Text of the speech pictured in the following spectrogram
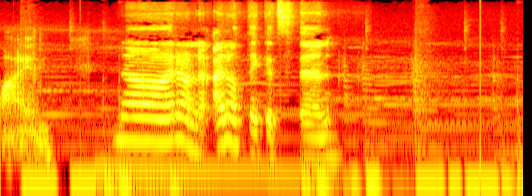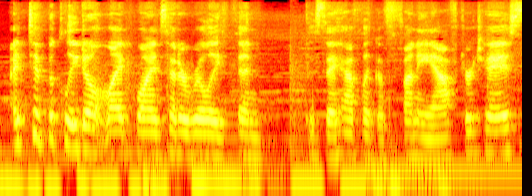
wine. No, I don't know. I don't think it's thin. I typically don't like wines that are really thin because they have like a funny aftertaste.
